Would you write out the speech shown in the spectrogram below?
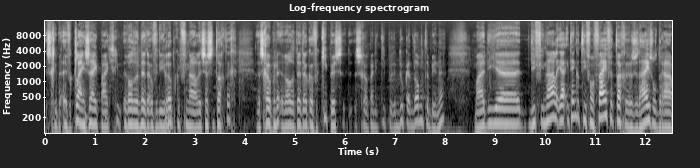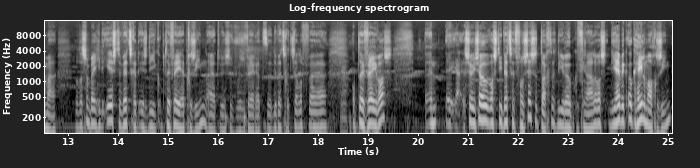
schiet me even een klein zijpaadje. We hadden het net over die Europa Cup finale in 86. Er schoot me net- we hadden het net ook over keepers. Er schoot mij die keeper Duka Dam te binnen. Maar die, eh, die finale, ja, ik denk dat die van 85 is het Heizeldrama. Dat dat zo'n beetje de eerste wedstrijd is die ik op tv heb gezien. Tenminste, voor zover het eh, de wedstrijd zelf eh, op tv was. En eh, ja, sowieso was die wedstrijd van 86, die Europa Cup finale, was, die heb ik ook helemaal gezien.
